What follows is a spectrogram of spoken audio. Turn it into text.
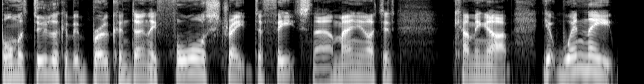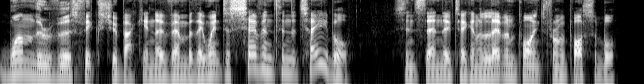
Bournemouth do look a bit broken, don't they? Four straight defeats now. Man United coming up. Yet when they won the reverse fixture back in November, they went to seventh in the table. Since then, they've taken 11 points from a possible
